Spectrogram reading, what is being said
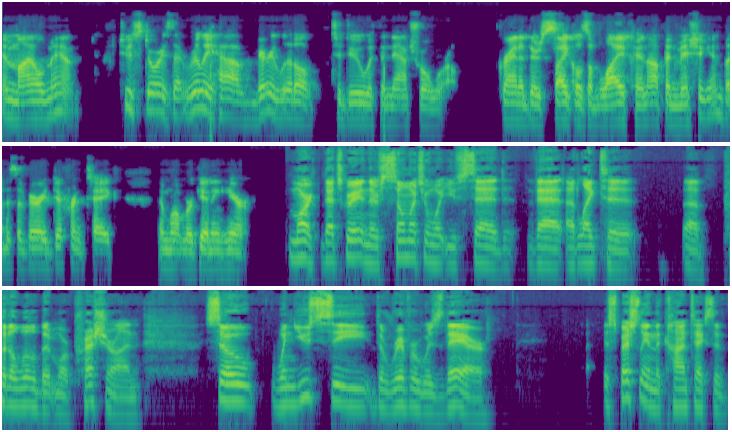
and My Old Man. Two stories that really have very little to do with the natural world. Granted, there's cycles of life in Up in Michigan, but it's a very different take than what we're getting here. Mark, that's great. And there's so much in what you said that I'd like to uh, put a little bit more pressure on. So when you see the river was there, especially in the context of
